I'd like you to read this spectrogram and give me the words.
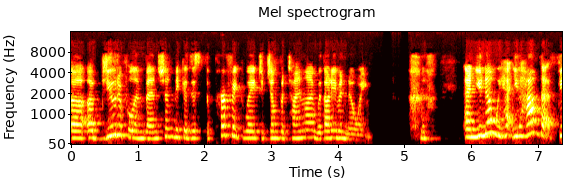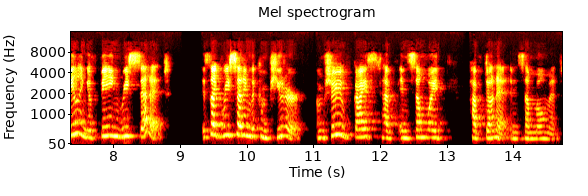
a, a beautiful invention because it's the perfect way to jump a timeline without even knowing and you know we ha- you have that feeling of being resetted it's like resetting the computer I'm sure you guys have in some way have done it in some moment.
